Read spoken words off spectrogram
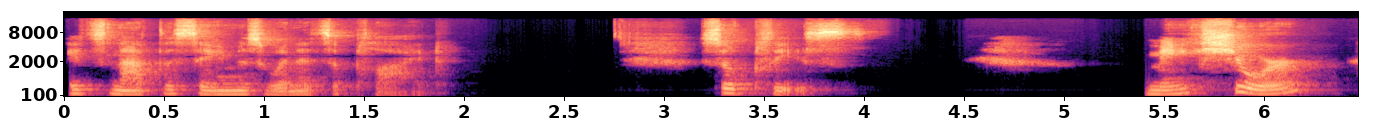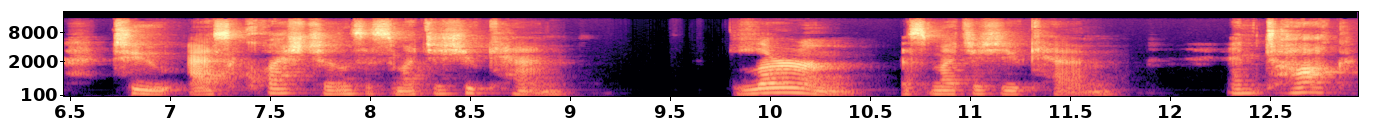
it's not the same as when it's applied. So please make sure to ask questions as much as you can, learn as much as you can, and talk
